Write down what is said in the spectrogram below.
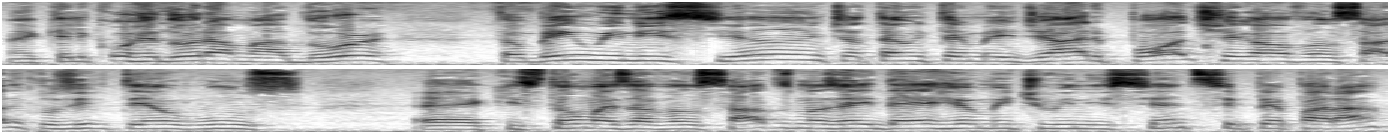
né, aquele corredor amador, também o iniciante até o intermediário pode chegar ao avançado, inclusive tem alguns é, que estão mais avançados, mas a ideia é realmente o iniciante se preparar.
